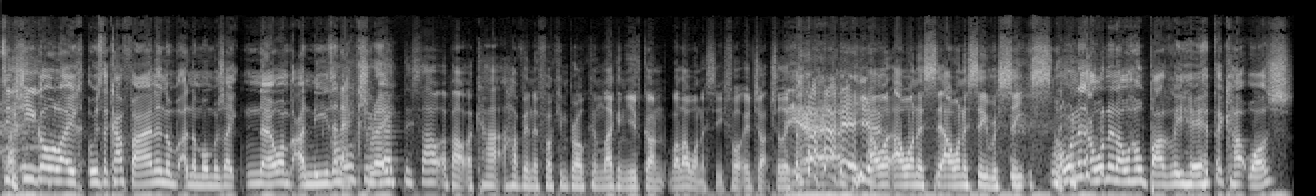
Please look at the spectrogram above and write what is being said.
Did she go like? Was the cat fine? And the, and the mum was like, "No, I'm, I need an How have we X-ray." read this out about a cat having a fucking broken leg, and you've gone. Well, I want to see footage. Actually, yeah. I want. I want to see. I want to see receipts. I want to. I want to know how badly hurt the cat was.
